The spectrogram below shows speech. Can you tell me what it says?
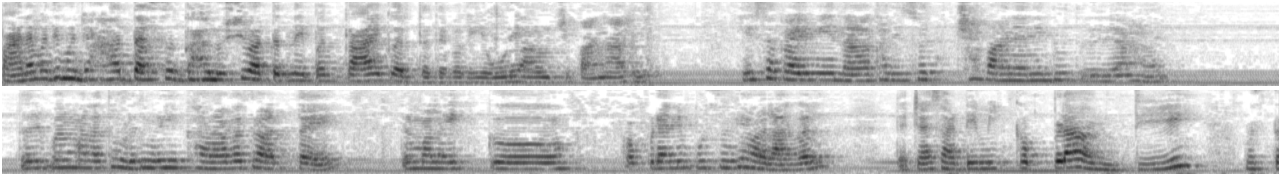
पाण्यामध्ये म्हणजे हात असं घालूशी वाटत नाही पण काय करतात ते बघा एवढी आळूची पानं आहेत. हे सकाळी मी नळाखाली स्वच्छ पाण्याने धुतलेले आहेत तरी पण मला थोडे थोडे हे खराबच वाटतंय. तर मला एक कपड्याने पुसून घ्यावं लागल. त्याच्यासाठी मी कपडा आणती. मस्त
